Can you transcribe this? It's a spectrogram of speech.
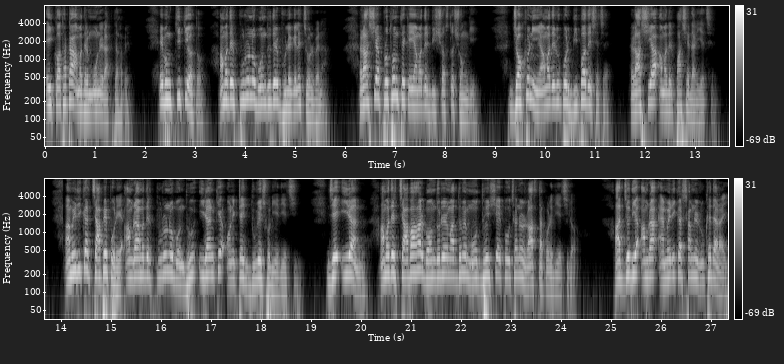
এই কথাটা আমাদের মনে রাখতে হবে। এবং তৃতীয়ত, আমাদের পুরনো বন্ধুদের ভুলে গেলে চলবে না। রাশিয়া প্রথম থেকেই আমাদের বিশ্বস্ত সঙ্গী। যখনই আমাদের উপর বিপদ এসেছে, রাশিয়া আমাদের পাশে দাঁড়িয়েছে। আমেরিকার চাপে পড়ে আমরা আমাদের পুরনো বন্ধু ইরানকে অনেকটাই দূরে সরিয়ে দিয়েছি। যে ইরান আমাদের চাবাহার বন্দরের মাধ্যমে মধ্য এশিয়ায় পৌঁছানোর রাস্তা করে দিয়েছিল। আজ যদি আমরা আমেরিকার সামনে রুখে দাঁড়াই,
